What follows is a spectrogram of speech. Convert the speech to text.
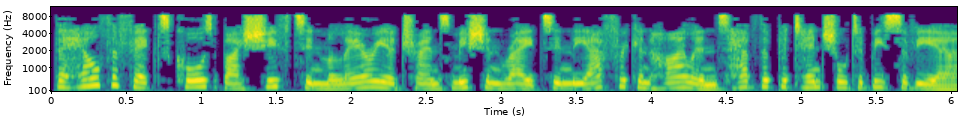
The health effects caused by shifts in malaria transmission rates in the African highlands have the potential to be severe.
